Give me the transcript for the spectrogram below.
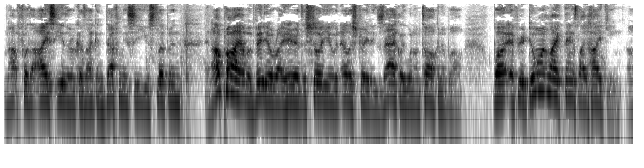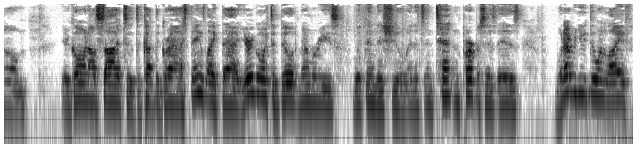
not for the ice either, because I can definitely see you slipping. And I'll probably have a video right here to show you and illustrate exactly what I'm talking about. But if you're doing like things like hiking, um, you're going outside to, to cut the grass, things like that, you're going to build memories within this shoe. And its intent and purposes is whatever you do in life,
